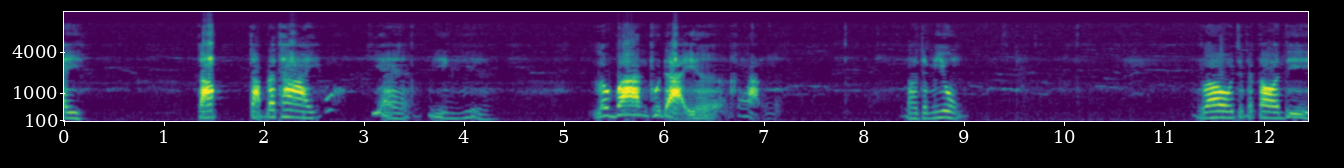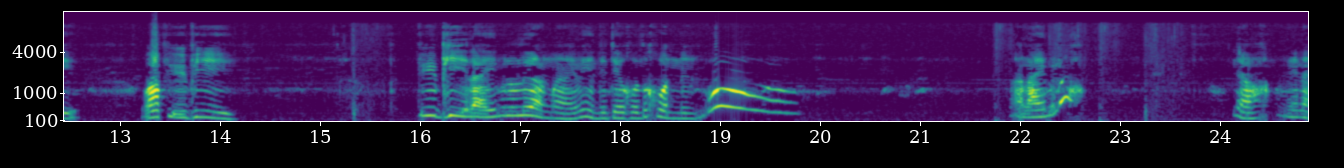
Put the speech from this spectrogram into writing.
ย จับ จับแล้วทายเฮียยิงเฮียแล้วบ้านผู้ใดเออข้างหลัง เราจะไม่ยุ่ง เราจะไปตอนที่ว่า PVP PVP อะไรไม่รู้เรื่องไหนไม่เห็นจะเจอคนสักคนหนึ่งอะไรไม่รู้ เดี๋ยวไหน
